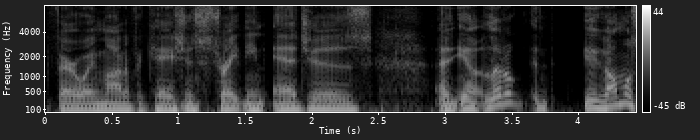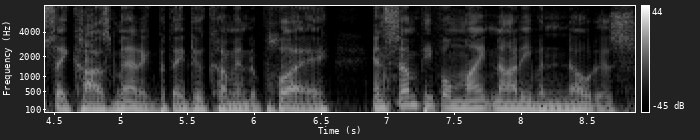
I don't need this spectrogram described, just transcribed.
fairway modifications, straightening edges. Uh, you know, little you almost say cosmetic, but they do come into play. And some people might not even notice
